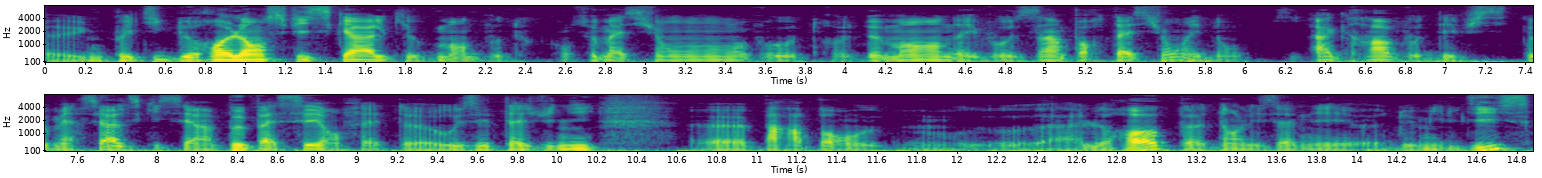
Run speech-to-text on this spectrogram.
euh, une politique de relance fiscale qui augmente votre consommation, votre demande et vos importations, et donc qui aggrave votre déficit commercial, ce qui s'est un peu passé en fait euh, aux États-Unis par rapport à l'Europe dans les années 2010.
